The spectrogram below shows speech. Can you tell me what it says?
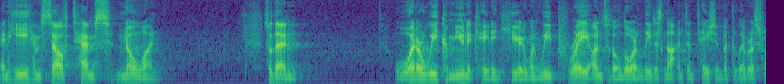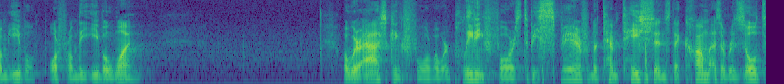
and he himself tempts no one. So then, what are we communicating here when we pray unto the Lord, lead us not in temptation, but deliver us from evil or from the evil one? What we're asking for, what we're pleading for, is to be spared from the temptations that come as a result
